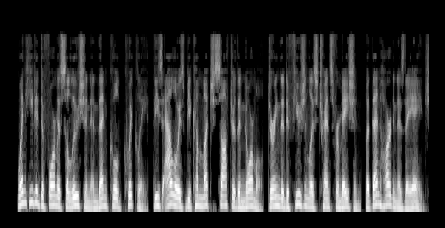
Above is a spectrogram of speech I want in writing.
When heated to form a solution and then cooled quickly, these alloys become much softer than normal, during the diffusionless transformation, but then harden as they age.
